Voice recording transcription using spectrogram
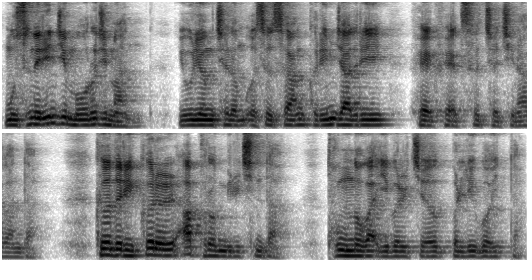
무슨 일인지 모르지만 유령처럼 으스스한 그림자들이 획획 스쳐 지나간다. 그들이 그를 앞으로 밀친다. 통로가 입을 쩍 벌리고 있다.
